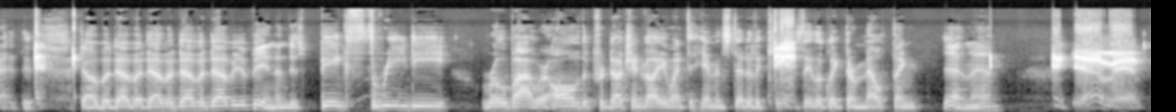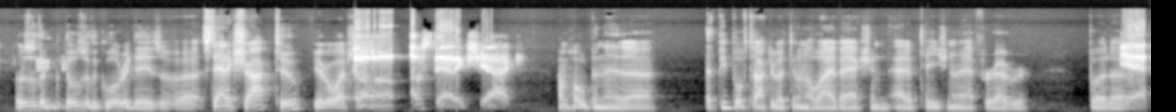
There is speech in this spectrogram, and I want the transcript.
Dubba dubba dubba dubba WB, and then this big 3D robot where all of the production value went to him instead of the kids. They look like they're melting. Yeah, man. yeah, man. Those are the those are the glory days of uh, Static Shock too. Have you ever watched that? Oh, I'm Static Shock. I'm hoping that uh, that people have talked about doing a live action adaptation of that forever. But uh, Yeah,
